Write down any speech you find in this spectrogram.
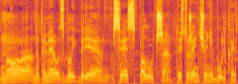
но, например, вот с BlackBerry связь получше, то есть уже ничего не булькает.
